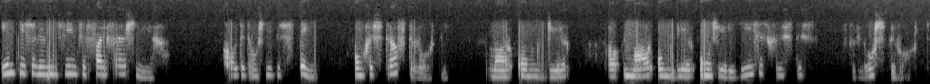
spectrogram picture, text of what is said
1 Tessalonisense 5 vers 9. God het ons nie bestem om gestraf te word nie, maar om deur maar om deur ons Here Jesus Christus verlos te word.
